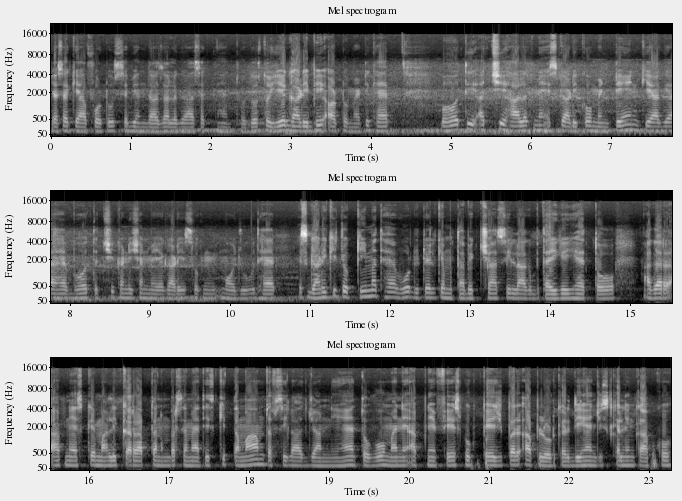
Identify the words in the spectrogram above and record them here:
جیسا کہ آپ فوٹوز سے بھی اندازہ لگا سکتے ہیں۔ تو دوستو، یہ گاڑی بھی آٹومیٹک ہے۔ بہت ہی اچھی حالت میں اس گاڑی کو مینٹین کیا گیا ہے۔ بہت اچھی کنڈیشن میں یہ گاڑی اس وقت موجود ہے۔ اس گاڑی کی جو قیمت ہے وہ ڈیٹیل کے مطابق چھیاسی لاکھ بتائی گئی ہے۔ تو اگر آپ نے اس کے مالک کا رابطہ نمبر سمیت اس کی تمام تفصیلات جاننی ہیں، تو وہ میں نے اپنے فیس بک پیج پر اپلوڈ کر دی ہیں، جس کا لنک آپ کو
